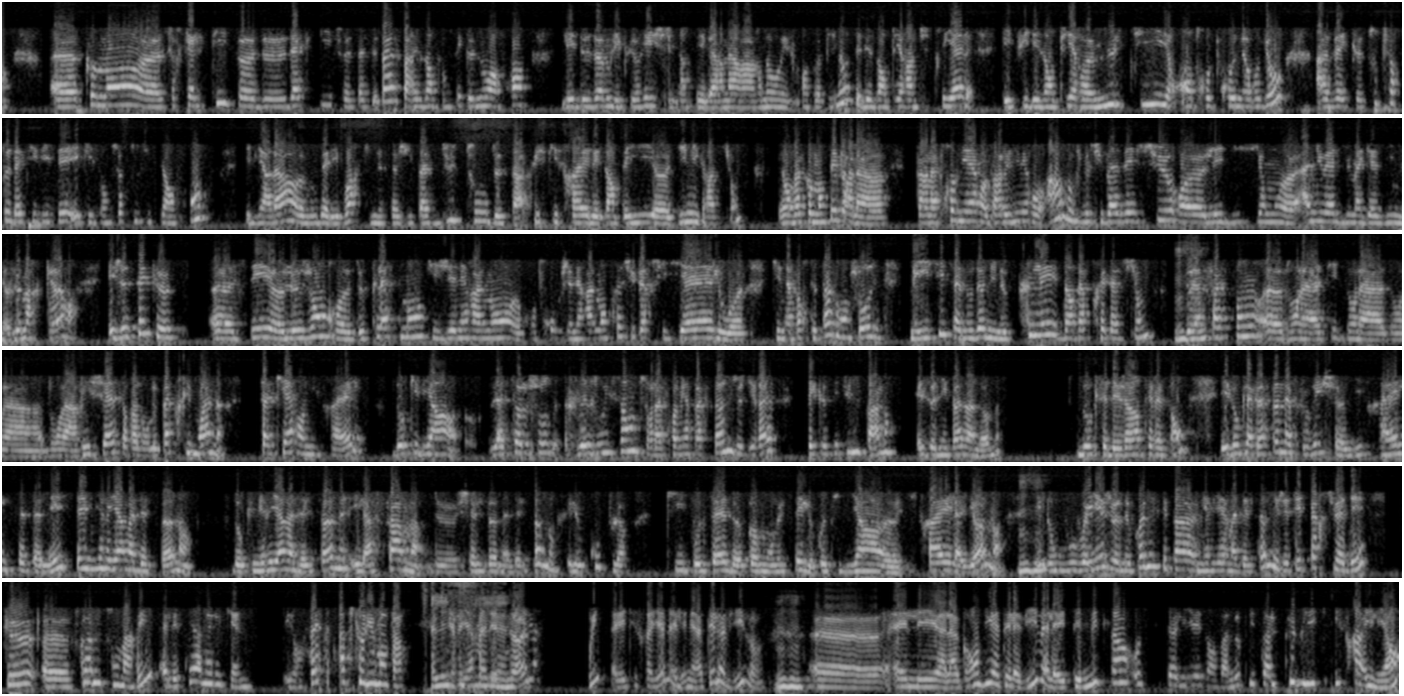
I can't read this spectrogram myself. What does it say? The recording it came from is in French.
euh, comment euh, sur quel type de d'actifs ça se passe? Par exemple, on sait que nous en France, les deux hommes les plus riches, eh c'est Bernard Arnault et François Pinault, c'est des empires industriels et puis des empires euh, multi-entrepreneuriaux avec euh, toutes sortes d'activités et qui sont surtout situés en France. Et bien là, euh, vous allez voir qu'il ne s'agit pas du tout de ça, puisqu'Israël est un pays euh, d'immigration. Et on va commencer par la par la première, euh, par le numéro 1. Donc je me suis basée sur euh, l'édition euh, annuelle du magazine Le Marqueur. Et je sais que euh, c'est euh, le genre de classement qui généralement, euh, qu'on trouve généralement très superficiel ou euh, qui n'apporte pas grand-chose. Mais ici, ça nous donne une clé d'interprétation de la Mhm. façon euh, dont, la, dont, la, dont, la, dont la richesse, enfin dont le patrimoine s'acquiert en Israël. Donc, eh bien, la seule chose réjouissante sur la première personne, je dirais, c'est que c'est une femme et ce n'est pas un homme. Donc, c'est déjà intéressant. Et donc, la personne la plus riche d'Israël cette année, c'est Myriam Adelson. Donc, Myriam Adelson est la femme de Sheldon Adelson. Donc, c'est le couple qui possède, comme on le sait, le quotidien euh, Israël Ayom. Mhm. Et donc, vous voyez, je ne connaissais pas Myriam Adelson et j'étais persuadée que, euh, comme son mari, elle était américaine. Et en fait, absolument pas. Elle est Myriam israélienne. Adelson, oui, elle est israélienne, elle est née à Tel Aviv. Mhm. Euh, elle, est, elle a grandi à Tel Aviv, elle a été médecin hospitalier dans un hôpital public israélien.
